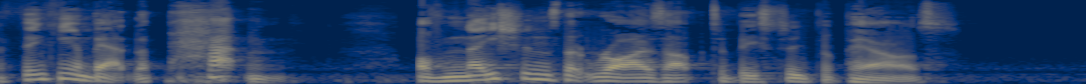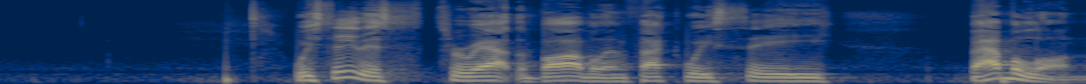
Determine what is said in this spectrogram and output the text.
and thinking about the pattern of nations that rise up to be superpowers. We see this throughout the Bible. In fact, we see Babylon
